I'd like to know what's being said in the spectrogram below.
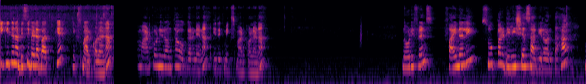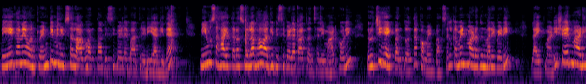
ಈಗ ಇದನ್ನ ಬಿಸಿಬೇಳೆ ಭಾತ್ಗೆ ಮಿಕ್ಸ್ ಮಾಡ್ಕೊಳ್ಳೋಣ. ಮಾಡ್ಕೊಂಡಿರೋಂಥ ಒಗ್ಗರಣೆನ ಇದಕ್ಕೆ ಮಿಕ್ಸ್ ಮಾಡ್ಕೊಳ್ಳೋಣ. ನೋಡಿ ಫ್ರೆಂಡ್ಸ್ ಫೈನಲಿ ಸೂಪರ್ ಡಿಲಿಷಿಯಸ್ ಆಗಿರೋಂತಹ ಬೇಗನೆ ಒಂದು ಟ್ವೆಂಟಿ ಮಿನಿಟ್ಸಲ್ಲಿ ಆಗುವಂಥ ಬಿಸಿಬೇಳೆ ಬಾತ್ ರೆಡಿಯಾಗಿದೆ. ನೀವು ಸಹ ಈ ಥರ ಸುಲಭವಾಗಿ ಬಿಸಿಬೇಳೆ ಬಾತ್ ಒಂದ್ಸಲಿ ಮಾಡ್ಕೊಳ್ಳಿ. ರುಚಿ ಹೇಗೆ ಬಂತು ಅಂತ ಕಮೆಂಟ್ ಬಾಕ್ಸಲ್ಲಿ ಕಮೆಂಟ್ ಮಾಡೋದನ್ನ ಮರಿಬೇಡಿ. ಲೈಕ್ ಮಾಡಿ ಶೇರ್ ಮಾಡಿ.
